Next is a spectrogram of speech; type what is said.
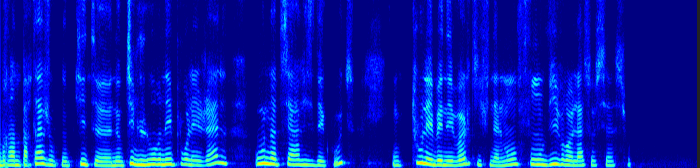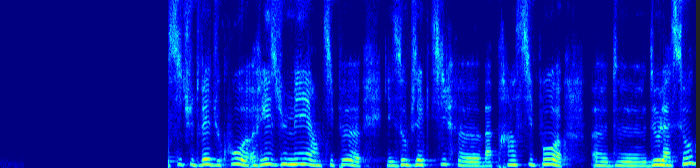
brins de partage, nos petites journées pour les jeunes, ou notre service d'écoute. Donc tous les bénévoles qui finalement font vivre l'association. Si tu devais du coup résumer un petit peu les objectifs bah, principaux de, de l'assaut,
